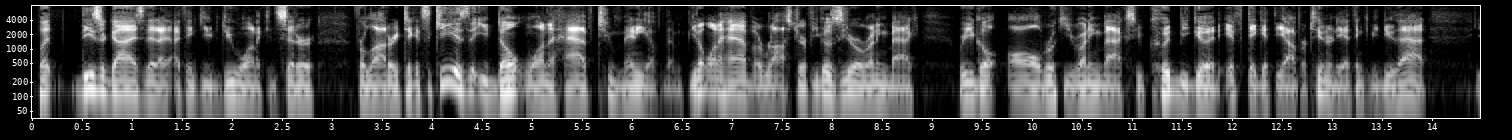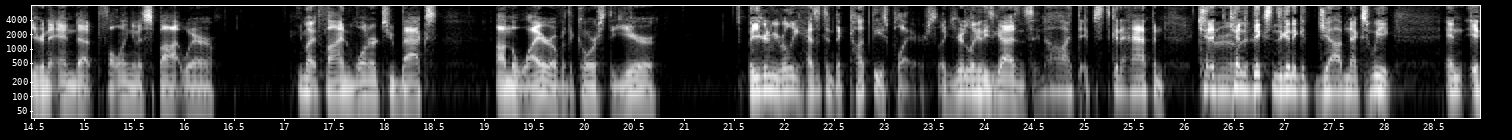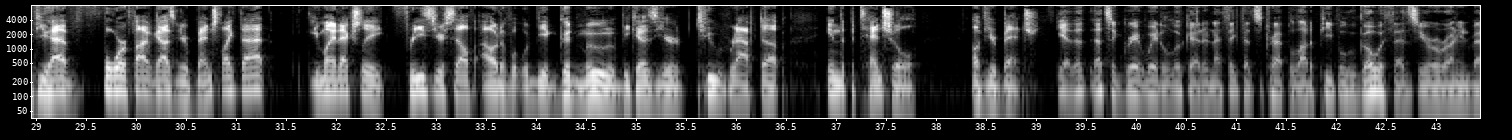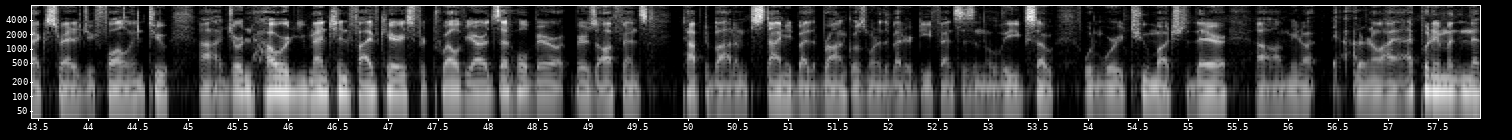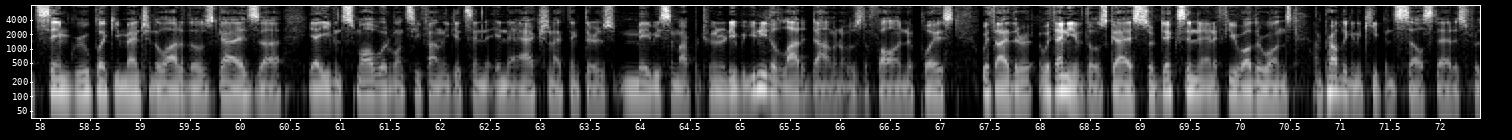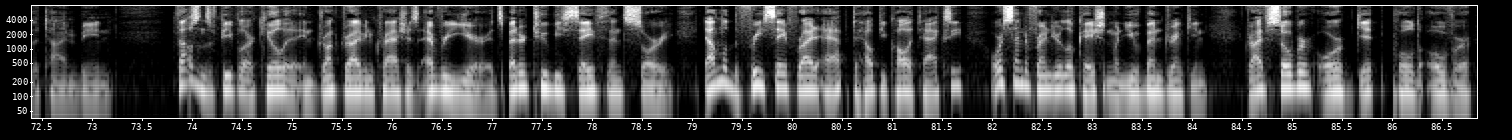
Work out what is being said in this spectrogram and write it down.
But these are guys that I, I think you do want to consider for lottery tickets. The key is that you don't want to have too many of them. You don't want to have a roster if you go zero running back where you go all rookie running backs who could be good if they get the opportunity. I think if you do that, you're going to end up falling in a spot where you might find one or two backs on the wire over the course of the year, but you're going to be really hesitant to cut these players. Like you're going to look at these guys and say, "No, it's going to happen. Kenneth, Kenneth Dixon's going to get the job next week." And if you have four or five guys on your bench like that, you might actually freeze yourself out of what would be a good move because you're too wrapped up in the potential of your bench. Yeah, that, that's a great way to look at it. And I think that's a trap a lot of people who go with that zero running back strategy fall into. Uh, Jordan Howard, you mentioned five carries for 12 yards. That whole Bear, Bears offense top to bottom, stymied by the Broncos, one of the better defenses in the league. So wouldn't worry too much there. Um, you know, I don't know. I, I, put him in that same group, like you mentioned. A lot of those guys, uh, yeah, even Smallwood. Once he finally gets in, into action, I think there's maybe some opportunity. But you need a lot of dominoes to fall into place with either with any of those guys. So Dixon and a few other ones, I'm probably going to keep in sell status for the time being. Thousands of people are killed in drunk driving crashes every year. It's better to be safe than sorry. Download the free Safe Ride app to help you call a taxi or send a friend your location when you've been drinking. Drive sober or get pulled over.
